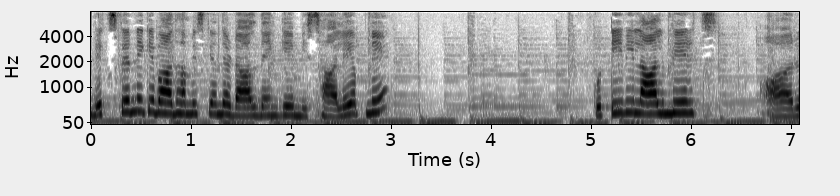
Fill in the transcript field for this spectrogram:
मिक्स करने के बाद हम इसके अंदर डाल देंगे मिसाले अपने। कुटी हुई लाल मिर्च और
